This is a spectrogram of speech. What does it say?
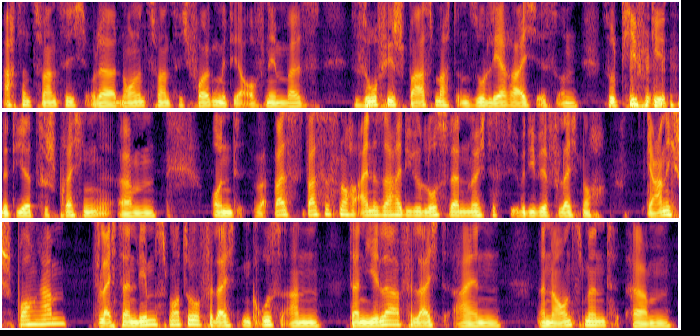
28 oder 29 Folgen mit dir aufnehmen, weil es so viel Spaß macht und so lehrreich ist und so tief geht, mit dir zu sprechen. Ähm, und was, was ist noch eine Sache, die du loswerden möchtest, über die wir vielleicht noch gar nicht gesprochen haben? Vielleicht dein Lebensmotto, vielleicht ein Gruß an Daniela, vielleicht ein Announcement. Ähm,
